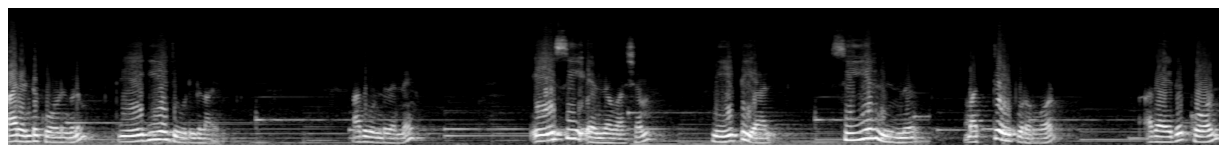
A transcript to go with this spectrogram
ആ രണ്ട് കോണുകളും രേഖീയ ജോഡികളായിരുന്നു. അതുകൊണ്ട് തന്നെ എ സി എന്ന വശം നീട്ടിയാൽ സിയിൽ നിന്ന് മറ്റൊരു പുറംകോൺ അതായത് കോൺ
